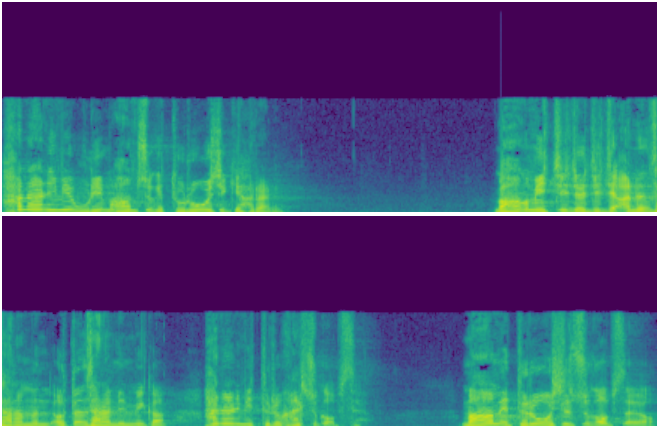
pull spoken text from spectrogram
하나님이 우리 마음속에 들어오시게 하라는 마음이 찢어지지 않은 사람은 어떤 사람입니까? 하나님이 들어갈 수가 없어요. 마음에 들어오실 수가 없어요.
